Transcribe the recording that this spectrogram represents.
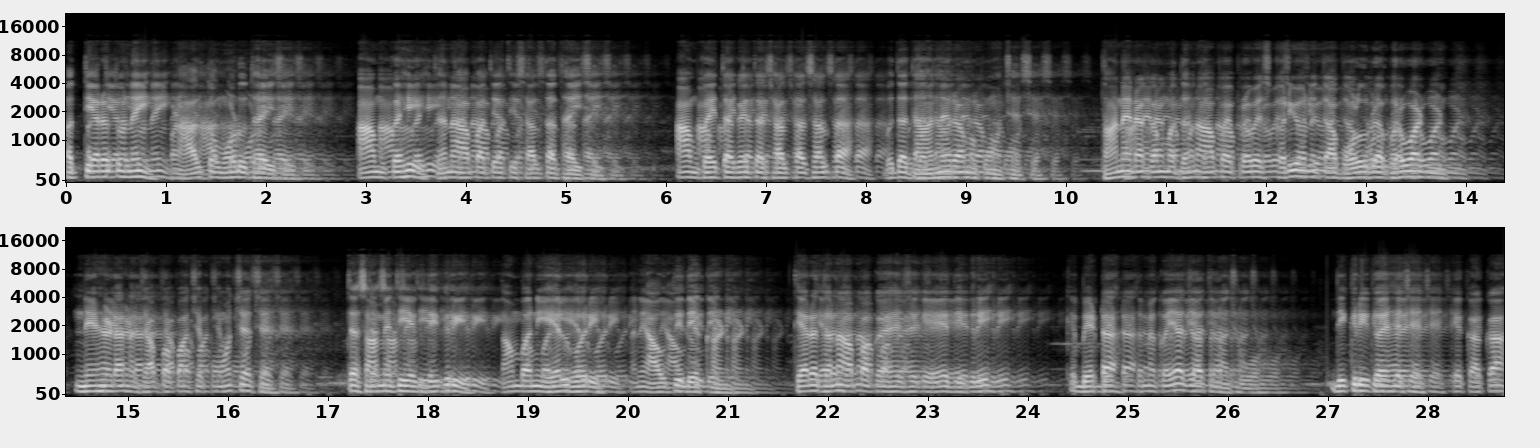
અત્યારે તો નહીં પણ હાલ તો મોડું થાય છે. આમ કહી ધના આપા ત્યાંથી ચાલતા થાય છે. આમ કહેતા કહેતા ચાલતા ચાલતા બધા ધાનેરામાં પહોંચે છે. ધાનેરા ગામમાં ધના આપાએ પ્રવેશ કર્યો અને ત્યાં ભોળુરા ભરવાડનું નેહડાના ઝાપા પાસે પહોંચે છે. તે સામેથી એક દીકરી તાંબાની હેલ ભરી અને આવતી દેખાણી. ત્યારે ધના આપા કહે છે કે એ દીકરી કે બેટા તમે કયા જાતના છો? દીકરી કહે છે કે કાકા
